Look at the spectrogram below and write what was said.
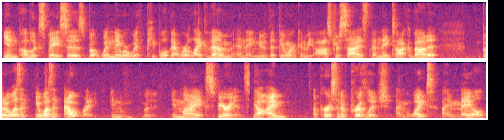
in public spaces, but when they were with people that were like them and they knew that they weren't going to be ostracized, then they'd talk about it. But it wasn't it wasn't outright in in my experience. Now I'm a person of privilege. I'm white, I'm male,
